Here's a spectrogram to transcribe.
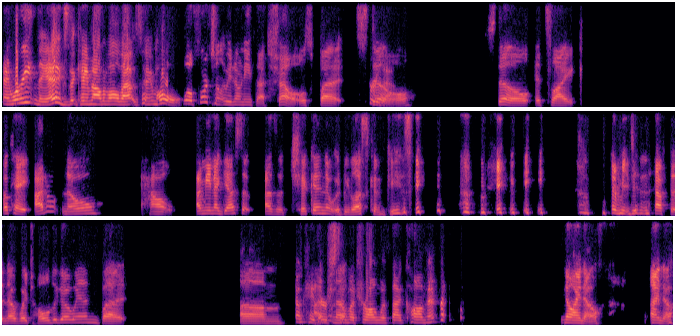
and we're eating the eggs that came out of all that same hole. Well, fortunately, we don't eat the shells, but still, still, it's like okay, I don't know how. I mean, I guess it, as a chicken, it would be less confusing. Maybe, maybe didn't have to know which hole to go in, but um. Okay, there's so much wrong with that comment. no, I know, I know.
